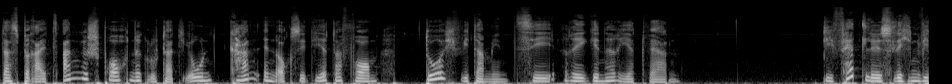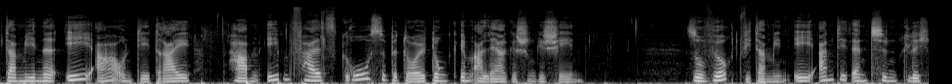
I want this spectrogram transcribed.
Das bereits angesprochene Glutathion kann in oxidierter Form durch Vitamin C regeneriert werden. Die fettlöslichen Vitamine E, A und D3 haben ebenfalls große Bedeutung im allergischen Geschehen. So wirkt Vitamin E antientzündlich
